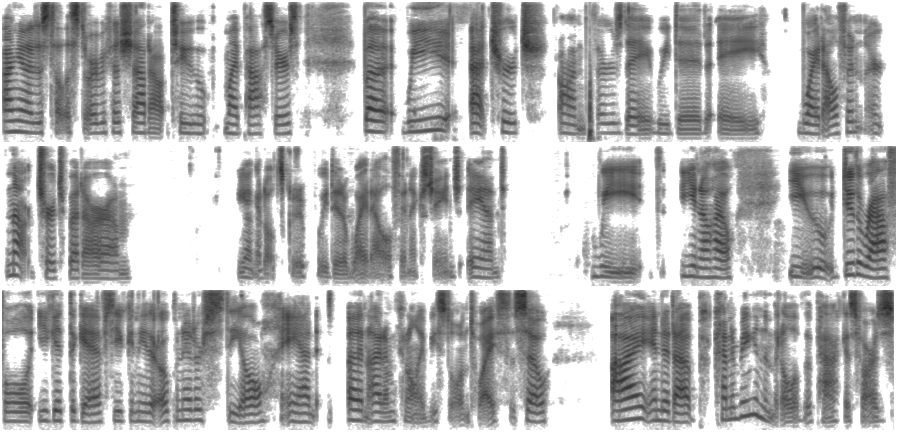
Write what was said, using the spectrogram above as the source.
I'm going to just tell a story because shout out to my pastors. But we at church on Thursday, we did a white elephant, or not church, but our um, young adults group. We did a white elephant exchange. And we, you know, how you do the raffle, you get the gifts, you can either open it or steal, and an item can only be stolen twice. So I ended up kind of being in the middle of the pack as far as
